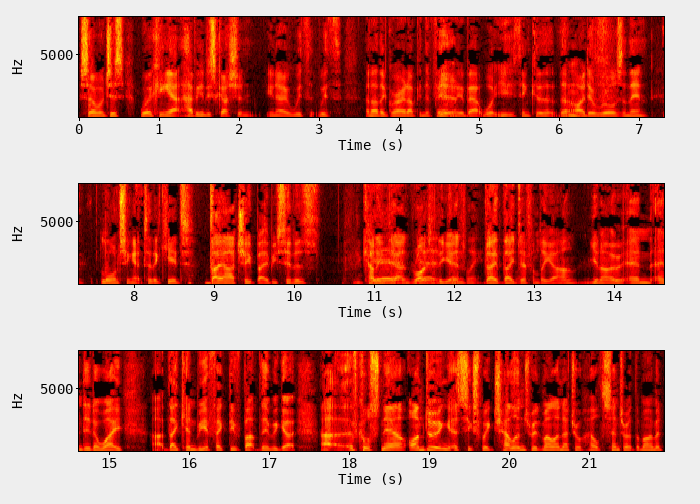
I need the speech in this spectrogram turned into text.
So I'm just working out, having a discussion, you know, with with another grown up in the family Yeah. about what you think are the, the Mm. ideal rules, and then launching it to the kids. They are cheap babysitters. You're Cutting Yeah, down right to the definitely, end. They they definitely are, you know, and, and in a way uh, they can be effective, but there we go. Uh, of course, now I'm doing a six week challenge with Mullen Natural Health Centre at the moment,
